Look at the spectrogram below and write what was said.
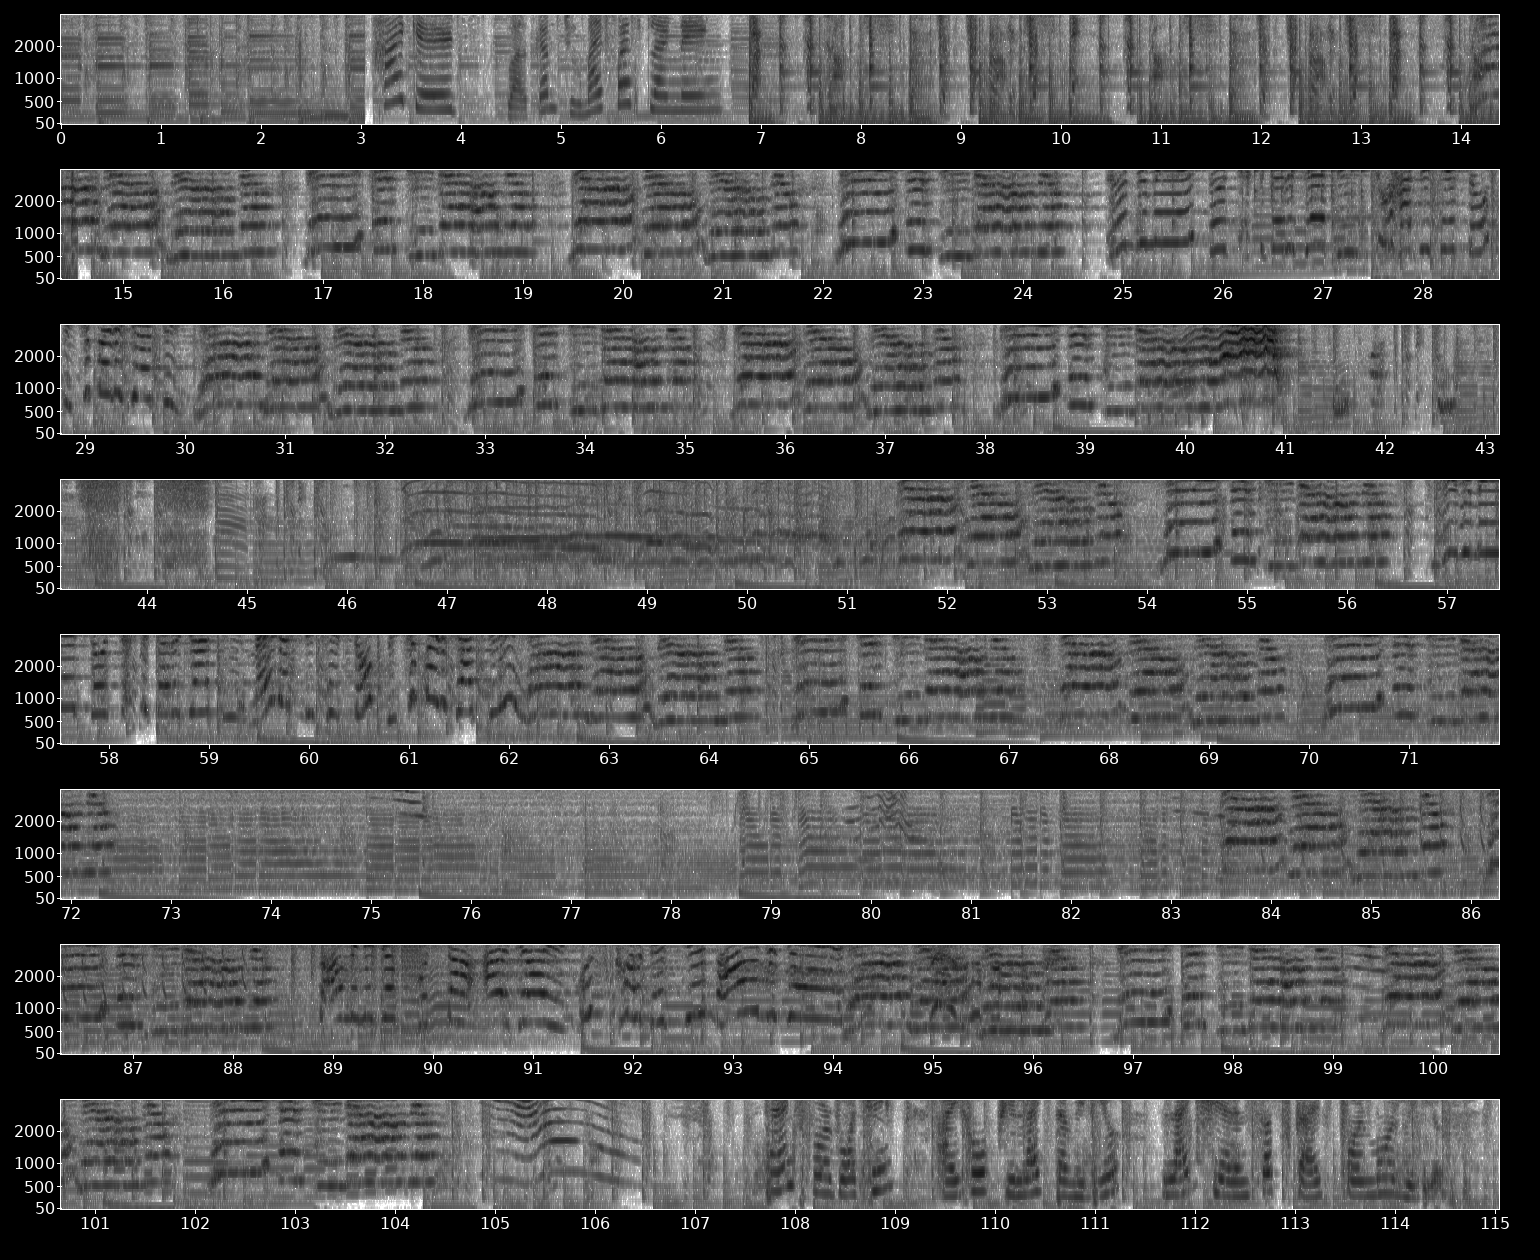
Hi kids, welcome to my first learning. For watching. I hope you liked the video. Like, share and subscribe for more videos.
